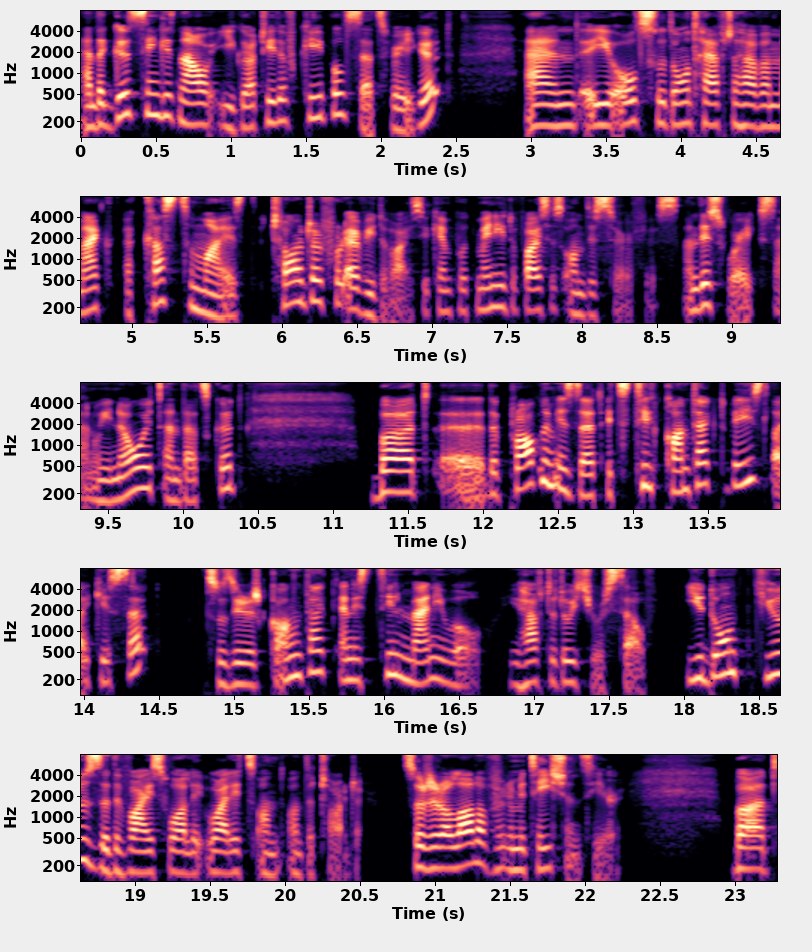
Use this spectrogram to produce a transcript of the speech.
And the good thing is now you got rid of cables. That's very good. And you also don't have to have a, Mac, a customized charger for every device. You can put many devices on this surface. And this works. And we know it. And that's good. But uh, the problem is that it's still contact based, like you said. So there is contact and it's still manual. You have to do it yourself. You don't use the device while, it, while it's on, on the charger. So there are a lot of limitations here. But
